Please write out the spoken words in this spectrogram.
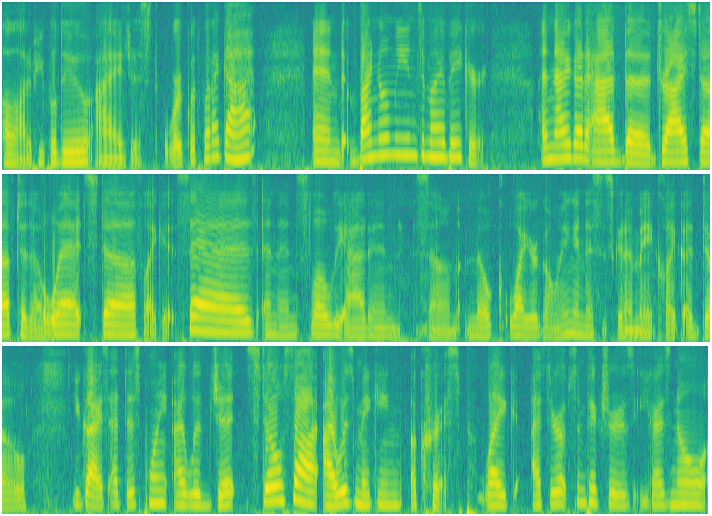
a lot of people do. I just work with what I got. And by no means am I a baker. And now you got to add the dry stuff to the wet stuff like it says and then slowly add in some milk while you're going and this is to make like a dough. You guys, at this point I legit still thought I was making a crisp. Like I threw up some pictures. You guys know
